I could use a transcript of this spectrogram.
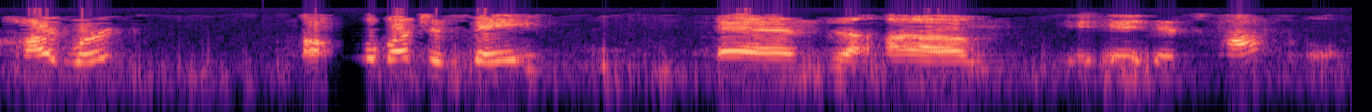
Hard work, a whole bunch of faith, and um, it, it's possible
